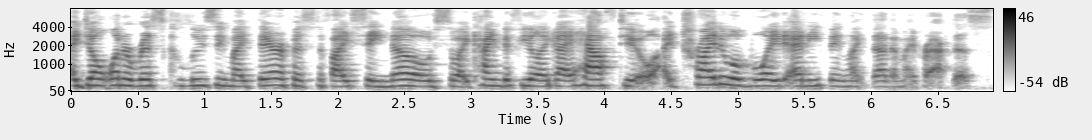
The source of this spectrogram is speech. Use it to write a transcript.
I don't want to risk losing my therapist if I say no. So I kind of feel like I have to. I try to avoid anything like that in my practice.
